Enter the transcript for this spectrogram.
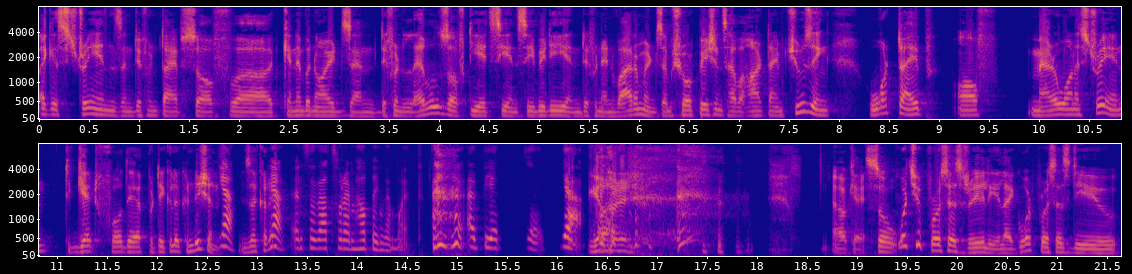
I guess, strains and different types of uh, cannabinoids and different levels of THC and CBD and different environments, I'm sure patients have a hard time choosing what type of marijuana strain to get for their particular condition. Yeah. Is that correct? Yeah. And so that's what I'm helping them with at the end of the day. Yeah. Got it. Okay. So what's your process really? Like what process do you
